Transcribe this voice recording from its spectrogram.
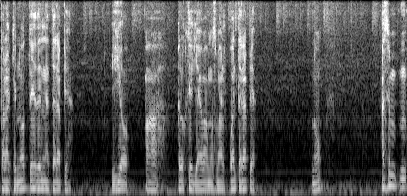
para que no te den la terapia. Y yo, ah, creo que ya vamos mal. ¿Cuál terapia? ¿No? Hace mm,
